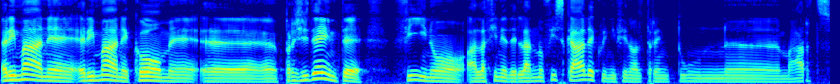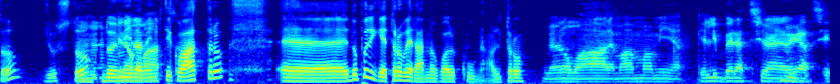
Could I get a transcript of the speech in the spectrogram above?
rimane, rimane come eh, presidente fino alla fine dell'anno fiscale, quindi fino al 31 marzo, giusto? Mhm, fino a 2024. Eh, dopodiché troveranno qualcun altro. Meno male, mamma mia, che liberazione, Mm. ragazzi.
